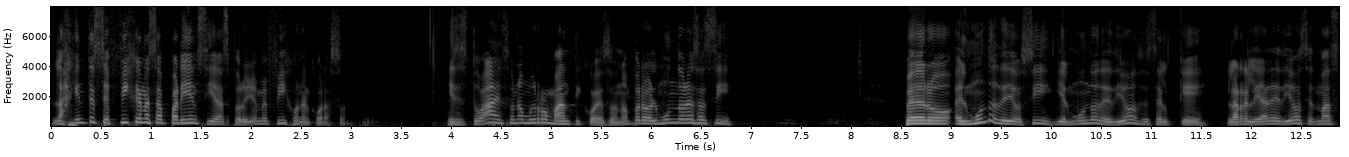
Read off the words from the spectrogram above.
La gente se fija en las apariencias, pero yo me fijo en el corazón. Y dices tú, ah, suena muy romántico eso, ¿no? Pero el mundo no es así. Pero el mundo de Dios sí, y el mundo de Dios es el que, la realidad de Dios es más,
